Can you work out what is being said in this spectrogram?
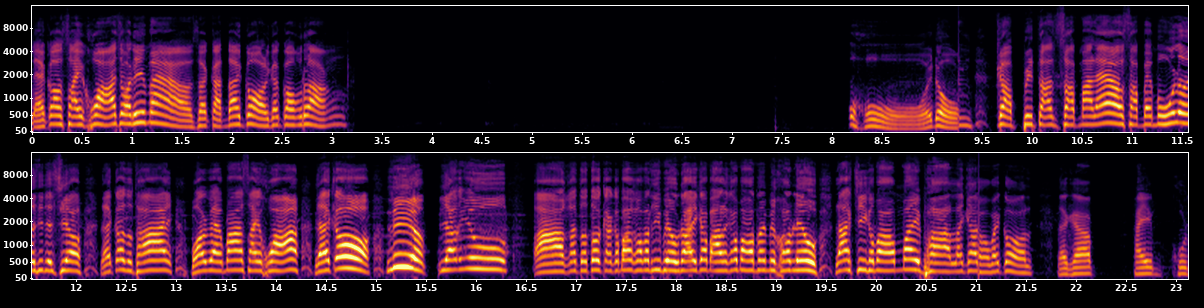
แล้วก็ใส่ขวาจังหวะนี้แม่สกัดได้ก่อนกับกองหลัง โอ้โหโด่งกับปิตันสับมาแล้วสับไปหมูเลยที่เดยวเชียว แล้วก็สุดท้ายบอลแหวกมาใส่ขวา แล้วก็เรียบยังอยู่อ่ากันโตโต้กักกระบ้าเข้ามาที่เบลไนท์ครับอ่าแล้วก็มาไม่มีความเร็วลากจีเข้ามาไม่ผ่านแล้วครับเอาไว้ก่อนนะครับ ให้คุณ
